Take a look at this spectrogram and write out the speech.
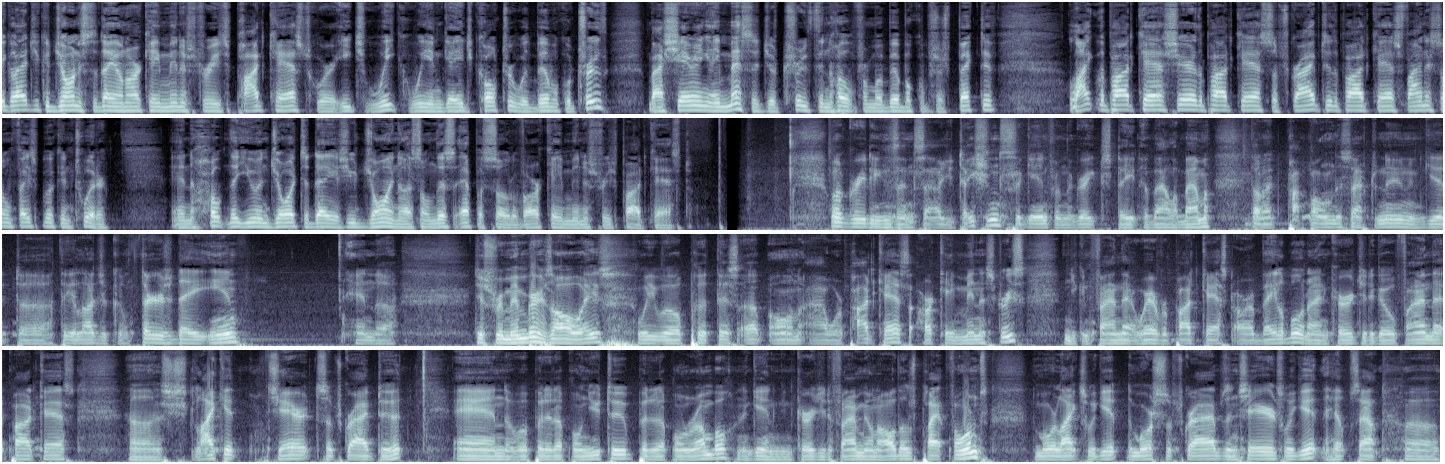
Hey, glad you could join us today on RK Ministries podcast, where each week we engage culture with biblical truth by sharing a message of truth and hope from a biblical perspective. Like the podcast, share the podcast, subscribe to the podcast, find us on Facebook and Twitter, and hope that you enjoy today as you join us on this episode of RK Ministries podcast. Well, greetings and salutations again from the great state of Alabama. Thought I'd pop on this afternoon and get uh, Theological Thursday in. And uh, just remember, as always, we will put this up on our podcast, RK Ministries, and you can find that wherever podcasts are available. And I encourage you to go find that podcast, uh, like it, share it, subscribe to it and we'll put it up on YouTube, put it up on Rumble. And again, encourage you to find me on all those platforms. The more likes we get, the more subscribes and shares we get. It helps out uh,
